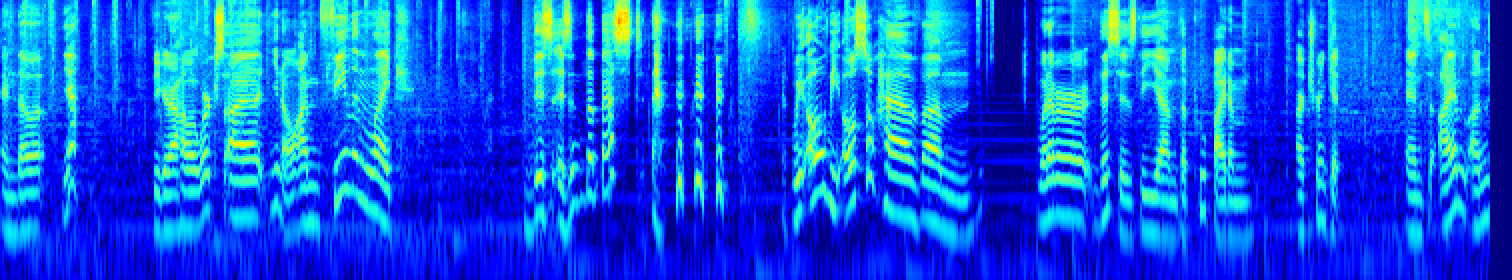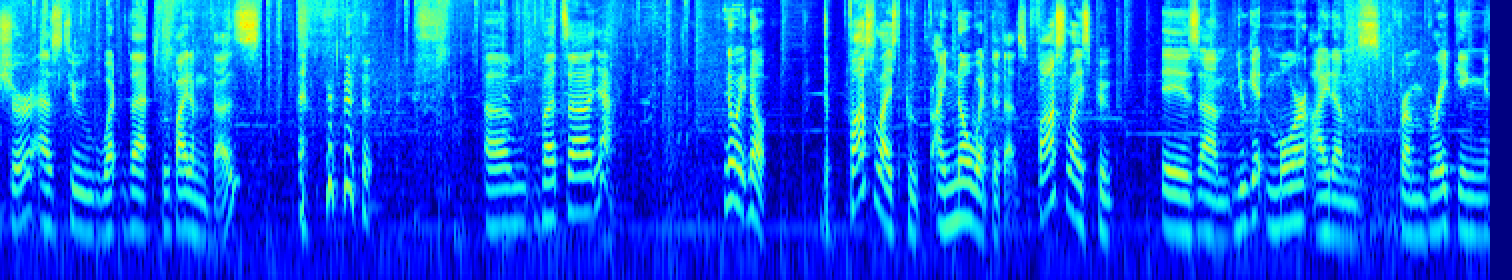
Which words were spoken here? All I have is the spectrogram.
And uh, yeah, figure out how it works. Uh, you know, I'm feeling like this isn't the best. we oh, we also have um, whatever this is, the um, the poop item, our trinket, and I am unsure as to what that poop item does. um, but uh, yeah. No wait, no. The fossilized poop, I know what it does. Fossilized poop is um, you get more items from breaking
